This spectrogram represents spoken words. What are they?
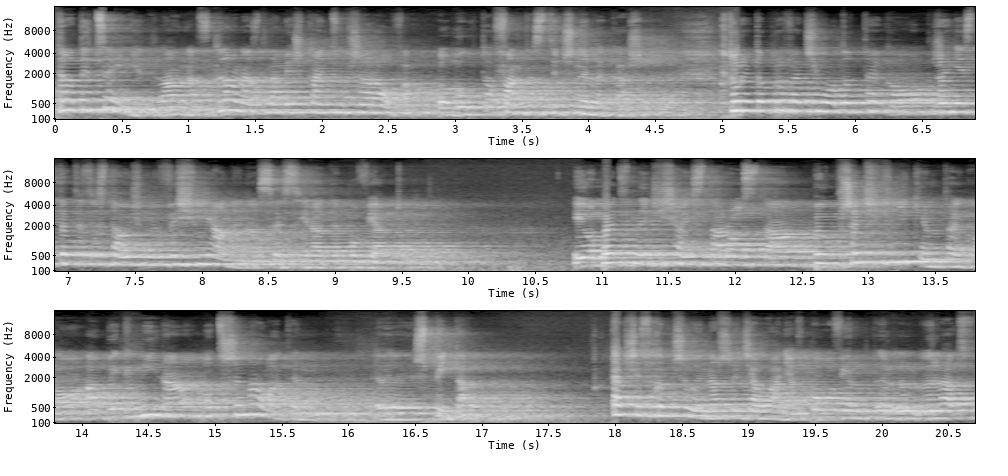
Tradycyjnie dla nas, dla nas, dla mieszkańców Żarowa, bo był to fantastyczny lekarz, które doprowadziło do tego, że niestety zostałyśmy wyśmiane na sesji Rady Powiatu. I obecny dzisiaj starosta był przeciwnikiem tego, aby gmina otrzymała ten y, szpital. Tak się skończyły nasze działania w połowie y, lat,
